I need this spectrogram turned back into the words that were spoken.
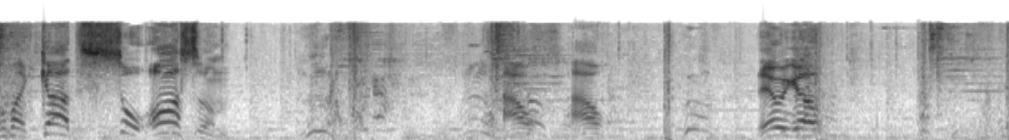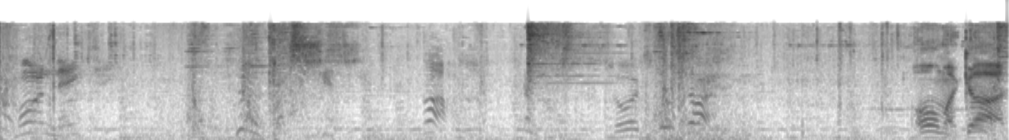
Oh my god, this is so awesome! Ow, ow. There we go. Come on, Nate. Ah. Sword's still sharp. Oh my god.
